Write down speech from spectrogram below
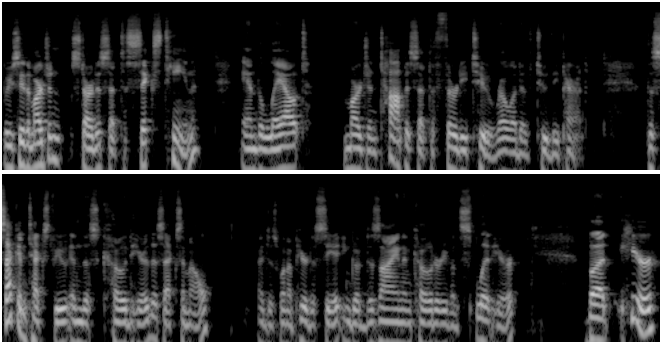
But you see the margin start is set to 16 and the layout margin top is set to 32 relative to the parent. The second text view in this code here, this XML, I just went up here to see it. You can go design and code or even split here. But here,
